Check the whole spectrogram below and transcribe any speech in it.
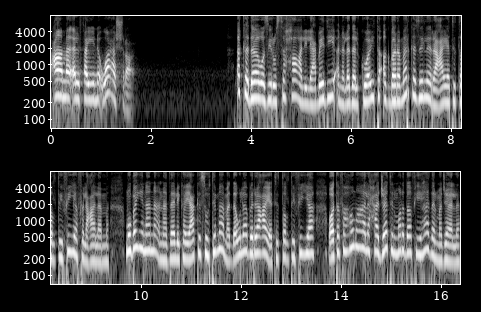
عام 2010 أكد وزير الصحة علي العبيدي أن لدى الكويت أكبر مركز للرعاية التلطيفية في العالم مبينا أن ذلك يعكس اهتمام الدولة بالرعاية التلطيفية وتفهمها لحاجات المرضى في هذا المجال.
